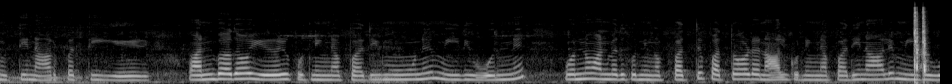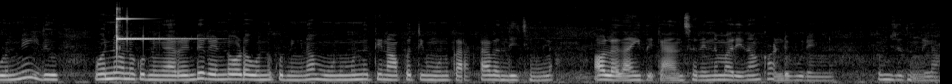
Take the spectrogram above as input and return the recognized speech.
நூற்றி நாற்பத்தி ஏழு ஒன்பதோ ஏழு கூட்டினீங்கன்னா பதிமூணு மீதி ஒன்று ஒன்று ஒன்பது கூட்டினீங்க பத்து. பத்தோட நாலு கூட்டினீங்கன்னா பதினாலு மீதி ஒன்று இது ஒன்று ஒன்று கூட்டினீங்கன்னா ரெண்டு. ரெண்டோட ஒன்று கூட்டினீங்கன்னா மூணு. முந்நூற்றி நாற்பத்தி மூணு கரெக்டாக வந்துச்சுங்களா? அவ்வளோதான் இதுக்கு ஆன்சர் இந்த மாதிரி தான் கண்டுபிடிங்க புரிஞ்சுதுங்களா?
